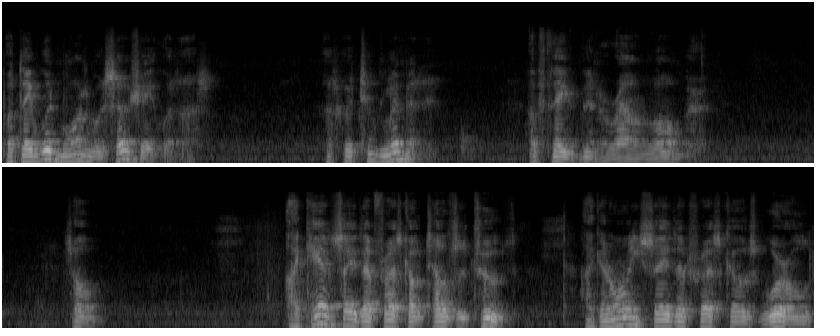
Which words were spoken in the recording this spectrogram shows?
But they wouldn't want to associate with us. Because we're too limited if they've been around longer. So I can't say that Fresco tells the truth. I can only say that Fresco's world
